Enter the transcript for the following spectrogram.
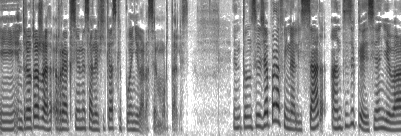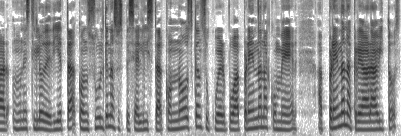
eh, entre otras reacciones alérgicas que pueden llegar a ser mortales. Entonces, ya para finalizar, antes de que decidan llevar un estilo de dieta, consulten a su especialista, conozcan su cuerpo, aprendan a comer, aprendan a crear hábitos,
